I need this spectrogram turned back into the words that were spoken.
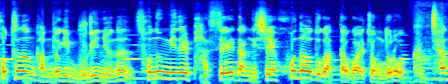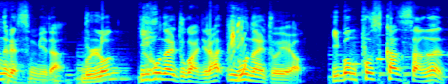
토트넘 감독인 무리뉴는 손흥민을 봤을 당시에 호나우두 같다고 할 정도로 극찬을 했습니다. 물론 이 호날두가 아니라 이 호날두예요. 이번 푸스카스상은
